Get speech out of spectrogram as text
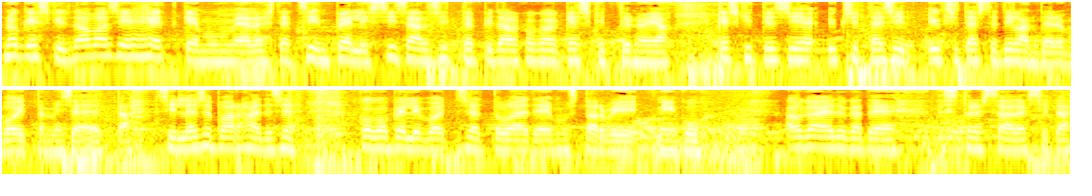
No keskitytään vaan siihen hetkeen mun mielestä, että siinä pelissä sisällä sitten pitää olla koko ajan keskittynyt ja keskittyä siihen yksittäisi- yksittäisten tilanteiden voittamiseen, että silleen se parhaiten se koko pelin voitti sieltä tulee, että ei musta tarvii niinku, alkaa etukäteen stressailla sitä,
